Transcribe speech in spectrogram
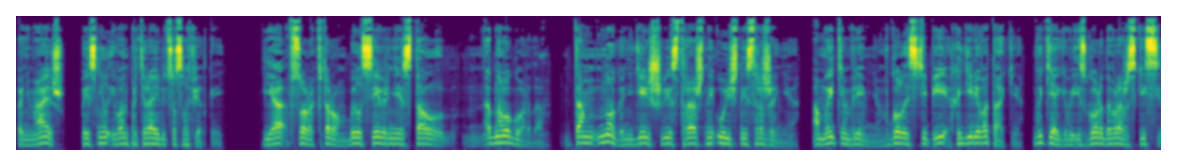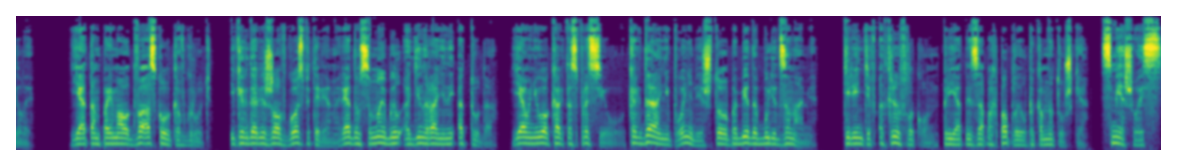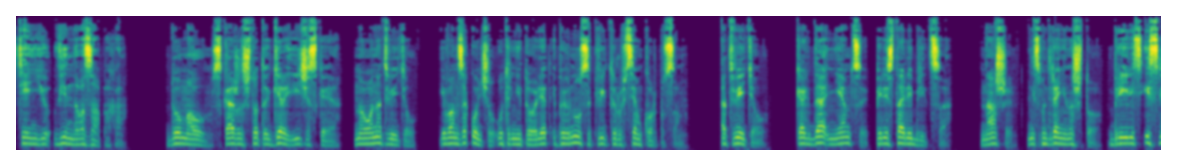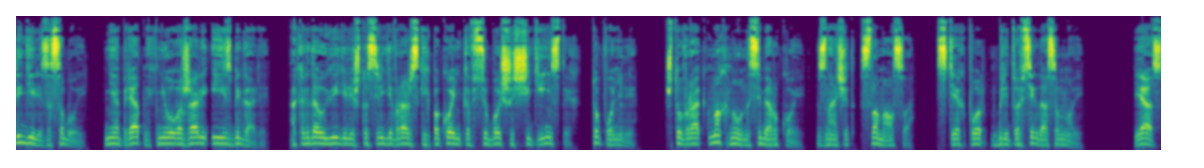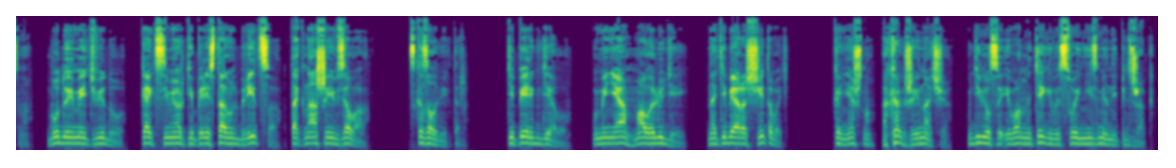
«Понимаешь?» — пояснил Иван, протирая лицо салфеткой. «Я в сорок втором был севернее стал одного города. Там много недель шли страшные уличные сражения, а мы тем временем в голой степи ходили в атаке, вытягивая из города вражеские силы. Я там поймал два осколка в грудь, и когда лежал в госпитале, рядом со мной был один раненый оттуда. Я у него как-то спросил, когда они поняли, что победа будет за нами. Терентьев открыл флакон, приятный запах поплыл по комнатушке, смешиваясь с тенью винного запаха. Думал, скажет что-то героическое, но он ответил. Иван закончил утренний туалет и повернулся к Виктору всем корпусом. Ответил, когда немцы перестали бриться, Наши, несмотря ни на что, брились и следили за собой. Неопрятных не уважали и избегали. А когда увидели, что среди вражеских покойников все больше щетинистых, то поняли, что враг махнул на себя рукой, значит, сломался. С тех пор бритва всегда со мной. Ясно. Буду иметь в виду. Как семерки перестанут бриться, так наши и взяла, сказал Виктор. Теперь к делу. У меня мало людей. На тебя рассчитывать? «Конечно. А как же иначе?» – удивился Иван, натягивая свой неизменный пиджак.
